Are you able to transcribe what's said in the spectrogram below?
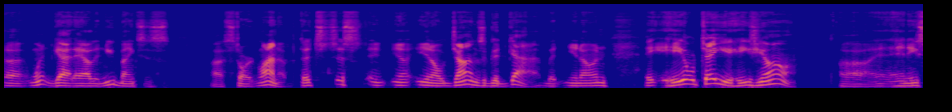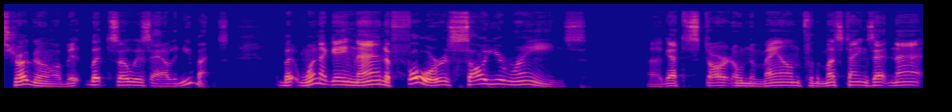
uh, went and got Alan Eubanks's uh, start lineup. That's just you know, you know, John's a good guy, but you know, and he'll tell you he's young uh, and he's struggling a bit, but so is Allen Eubanks. But won that game nine to four. Sawyer Rains uh, got to start on the mound for the Mustangs that night.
